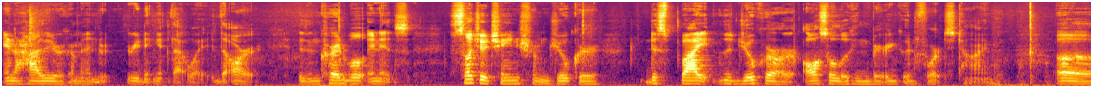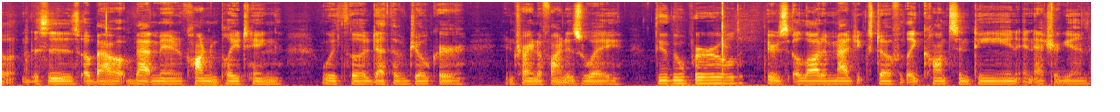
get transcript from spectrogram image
and I highly recommend reading it that way. The art is incredible, and it's such a change from Joker, despite the Joker art also looking very good for its time. Uh, this is about Batman contemplating with the death of Joker and trying to find his way through the world. There's a lot of magic stuff with like Constantine and Etrigan,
